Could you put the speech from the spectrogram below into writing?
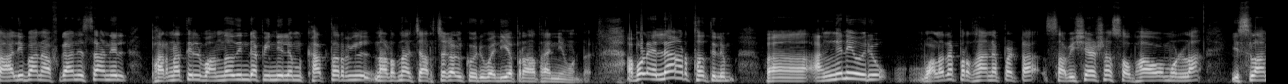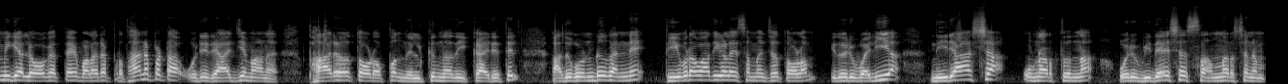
താലിബാൻ അഫ്ഗാനിസ്ഥാനിൽ ഭരണത്തിൽ വന്നതിന്റെ പിന്നിലും ഖത്തറിൽ നടന്ന ചർച്ചകൾക്കൊരു വലിയ പ്രാധാന്യമുണ്ട്. അപ്പോൾ എല്ലാ അർത്ഥത്തിലും അങ്ങനെ ഒരു വളരെ പ്രധാനപ്പെട്ട സവിശേഷ സ്വഭാവമുള്ള ഇസ്ലാമിക ലോകത്തെ വളരെ പ്രധാനപ്പെട്ട ഒരു രാജ്യമാണ് ഭാരതത്തോടൊപ്പം നിൽക്കുന്നത് ഇക്കാര്യത്തിൽ. അതുകൊണ്ട് തന്നെ തീവ്രവാദികളെ സംബന്ധിച്ചിടത്തോളം ഇതൊരു വലിയ നിരാശ ഉണർത്തുന്ന ഒരു വിദേശ സന്ദർശനം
